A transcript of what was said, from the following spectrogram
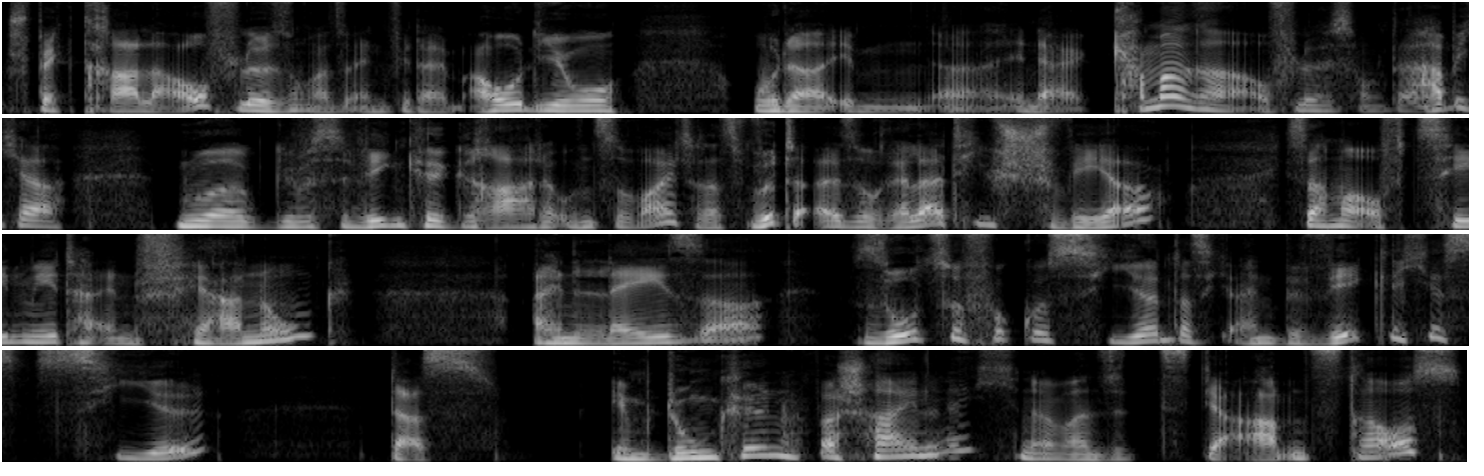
spektrale Auflösung, also entweder im Audio oder im, äh, in der Kameraauflösung, da habe ich ja nur gewisse Winkel gerade und so weiter. Das wird also relativ schwer, ich sag mal auf 10 Meter Entfernung, ein Laser so zu fokussieren, dass ich ein bewegliches Ziel, das im Dunkeln wahrscheinlich, ne, man sitzt ja abends draus,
